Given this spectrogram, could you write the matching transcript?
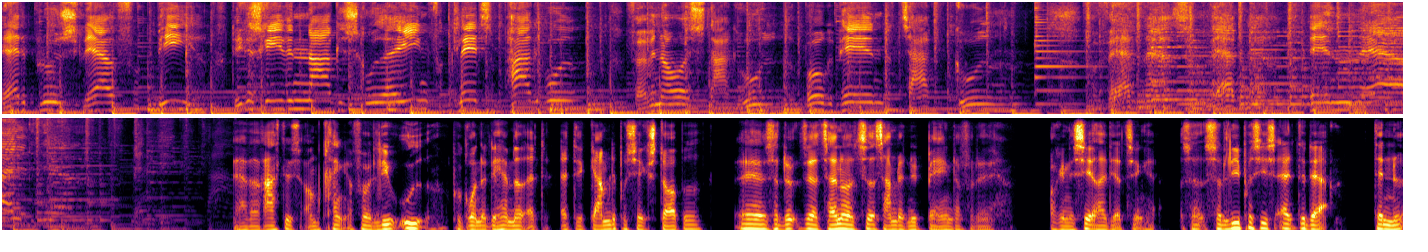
Da det pludselig er forbi Det kan ske ved nakkeskud af en forklædt som pakkebud. Før vi når at snakke ud Og bukke pænt og takke Gud For verden er som verden er. Enden er alt det der. Men vi kan jeg har været restløs omkring at få liv ud, på grund af det her med, at, at det gamle projekt stoppede. Øh, så det, det har taget noget tid at samle et nyt band og få det organiseret, alle de her ting her. Så, så lige præcis alt det der, den,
